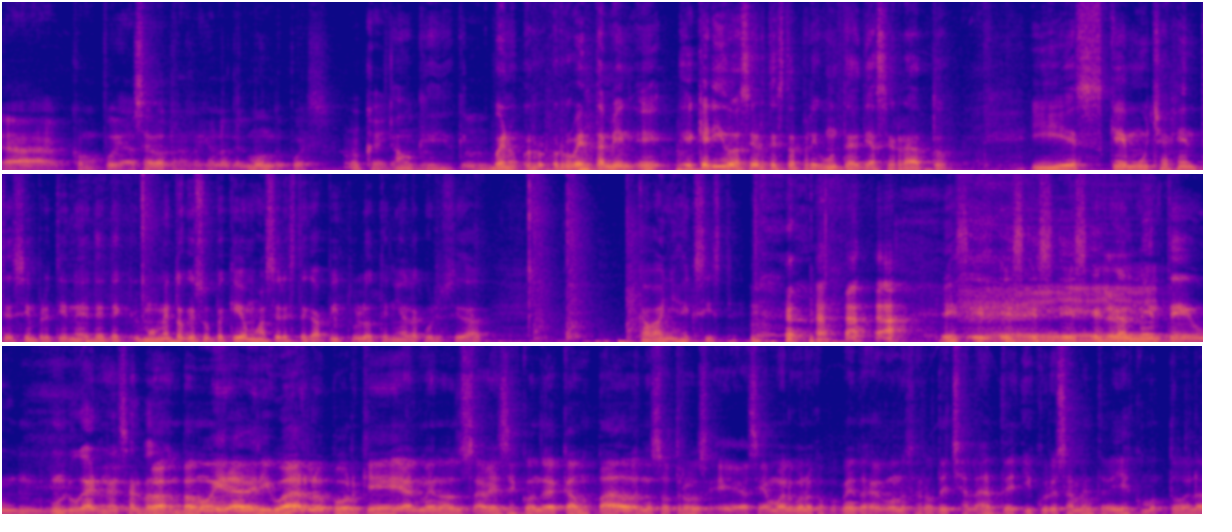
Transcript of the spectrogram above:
Uh, como podía ser otras regiones del mundo, pues. Ok. okay, okay. Uh -huh. Bueno, Rubén, también eh, he querido hacerte esta pregunta desde hace rato. Y es que mucha gente siempre tiene, desde el momento que supe que íbamos a hacer este capítulo, tenía la curiosidad. ¿Cabañas existe? ¿Es, es, es, es, realmente un, un, lugar en El Salvador? Va, vamos a ir a averiguarlo porque al menos a veces cuando he acampado, nosotros eh, hacíamos algunos campamentos en algunos cerros de Chalate y curiosamente veías como todo, la,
